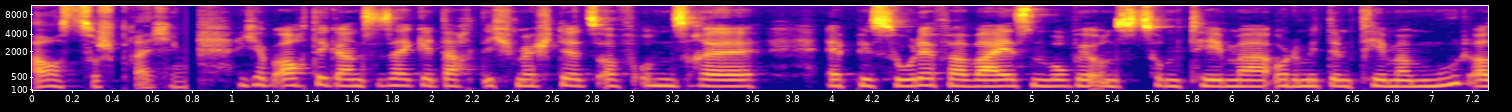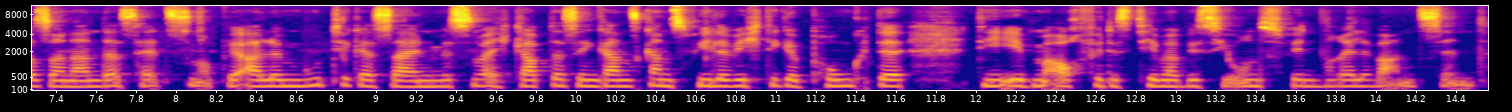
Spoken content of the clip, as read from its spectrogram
auszusprechen. Ich habe auch die ganze Zeit gedacht, ich möchte jetzt auf unsere Episode verweisen, wo wir uns zum Thema oder mit dem Thema Mut auseinandersetzen, ob wir alle mutiger sein müssen, weil ich glaube, das sind ganz, ganz viele wichtige Punkte, die eben auch für das Thema Visionsfinden relevant sind.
